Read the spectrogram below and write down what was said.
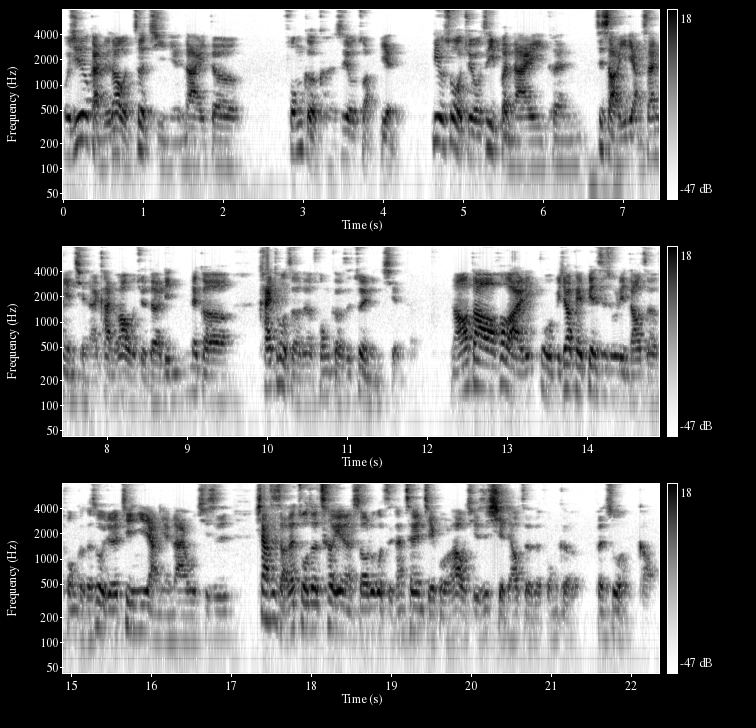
我其实有感觉到，我这几年来的风格可能是有转变。例如说，我觉得我自己本来可能至少以两三年前来看的话，我觉得领那个开拓者的风格是最明显的。然后到后来，我比较可以辨识出领导者的风格。可是我觉得近一两年来，我其实像至少在做这个测验的时候，如果只看测验结果的话，我其实是协调者的风格分数很高。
